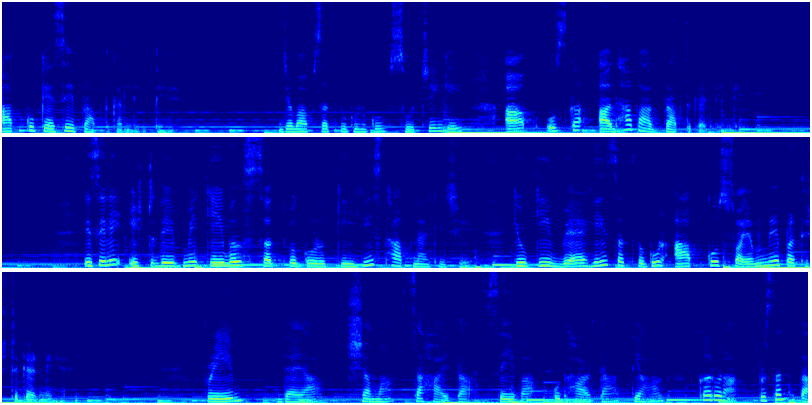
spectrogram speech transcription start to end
आपको कैसे प्राप्त कर लेते हैं। जब आप सत्व गुण को सोचेंगे, आप उसका आधा भाग प्राप्त कर लेंगे। इसीलिए इष्ट देव में केवल सत्व गुण की ही स्थापना कीजिए, क्योंकि वह ही सत्व गुण आपको स्वयं में प्रतिष्ठित करने हैं। प्रेम, दया, क्षमा, सहायता, सेवा, उदारता, त्याग, करुणा, प्रसन्नता,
